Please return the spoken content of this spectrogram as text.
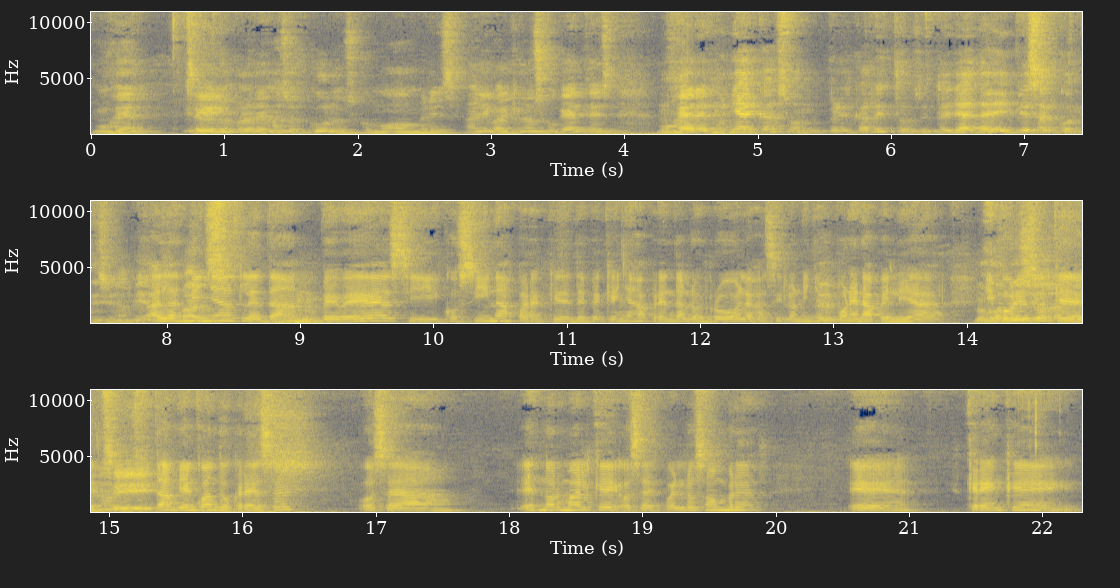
mujer sí. los colores más oscuros como hombres, al igual que los juguetes. Mujeres, muñecas, hombres, carritos. Entonces ya de ahí empieza el condicionamiento. A las niñas les dan uh -huh. bebés y cocinas para que de pequeñas aprendan los roles, así los niños se ponen a pelear. y por eso es que sí. también cuando creces, o sea, es normal que, o sea, después los hombres eh, creen que,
